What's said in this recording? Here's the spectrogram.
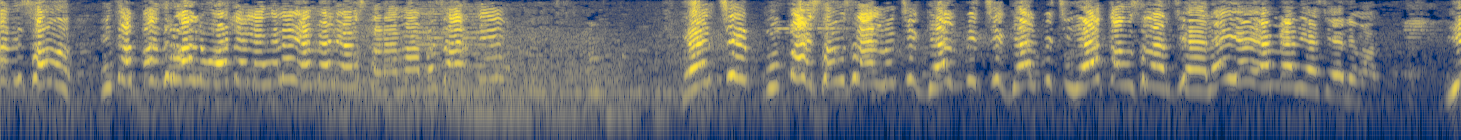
పది ఇంకా పది రోజులు ఓటు ఎమ్మెల్యే వస్తాడా మా బజార్కి? గెలిచి ముప్పై సంవత్సరాల నుంచి గెలిపించి గెలిపించి ఏ కౌన్సిలర్ చేయాలి ఏ ఎమ్మెల్యే చేయాలి మాకు? ఈ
